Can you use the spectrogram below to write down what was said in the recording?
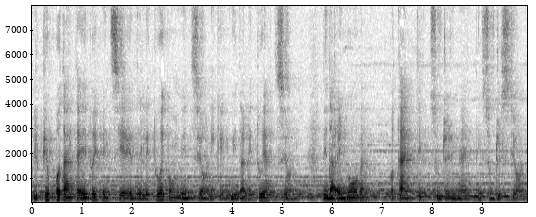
il più potente dei tuoi pensieri e delle tue convinzioni che guida le tue azioni, di dare nuove potenti suggerimenti, suggestioni,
